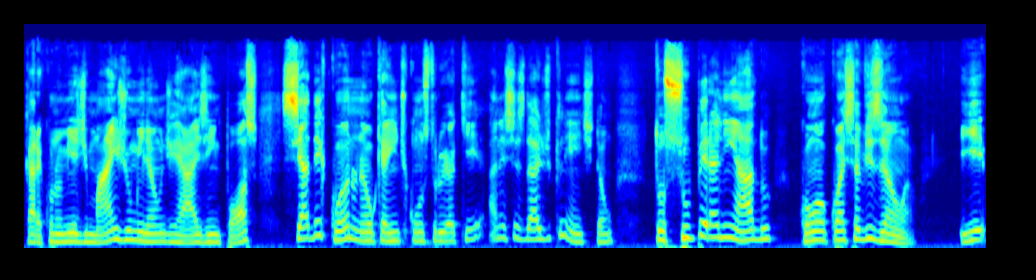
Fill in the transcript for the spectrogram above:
cara, economia de mais de um milhão de reais em impostos, se adequando né, o que a gente construiu aqui à necessidade do cliente. Então, tô super alinhado com, com essa visão. E,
